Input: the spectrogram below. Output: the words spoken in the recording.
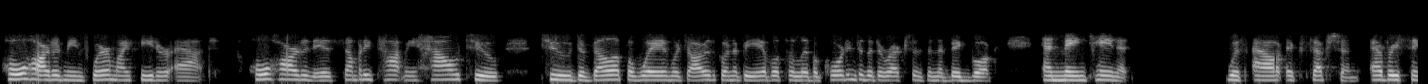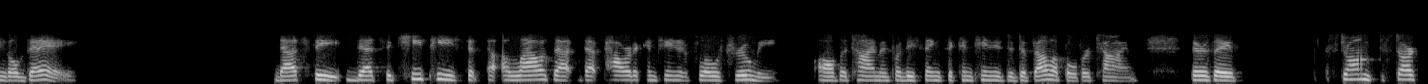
Wholehearted means where my feet are at. wholehearted is somebody taught me how to to develop a way in which I was going to be able to live according to the directions in the big book and maintain it without exception every single day. That's the that's the key piece that allows that that power to continue to flow through me all the time and for these things to continue to develop over time. There's a strong stark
